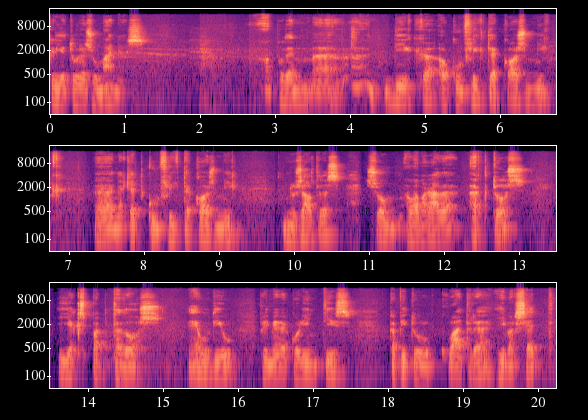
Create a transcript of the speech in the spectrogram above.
criatures humanes. Podem eh, dir que el conflicte còsmic, eh, en aquest conflicte còsmic, nosaltres som a la vegada actors i espectadors. Eh? Ho diu 1 Corintis capítol 4 i verset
